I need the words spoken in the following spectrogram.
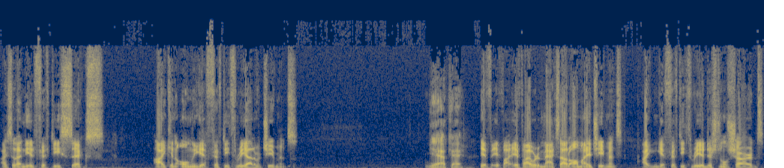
I said I needed 56. I can only get 53 out of achievements. Yeah, okay. If if I if I were to max out all my achievements, I can get 53 additional shards,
